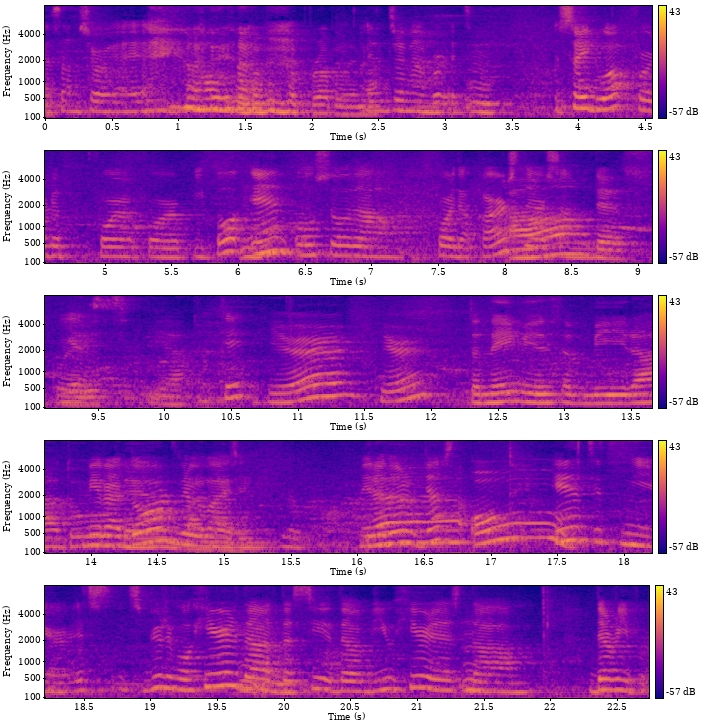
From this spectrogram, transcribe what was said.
yes. I'm sorry, I, Oh, no, no problem. I don't remember it. Mm. A sidewalk for the for for people and also the for the cars. There's Oh, some that's great. Yes. Yeah. okay. Here, here. The name is Mirador, Mirador del Valle. Valle. Look, Mirador Yeah. just Oh. it's it's near. It's it's beautiful here. The the sea the view here is the the river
